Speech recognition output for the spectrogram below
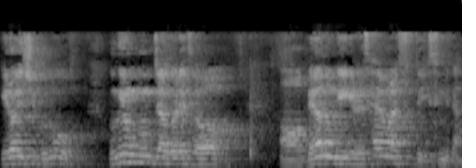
이런 식으로 응용 동작을 해서 어, 메어 넘기기를 사용할 수도 있습니다.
